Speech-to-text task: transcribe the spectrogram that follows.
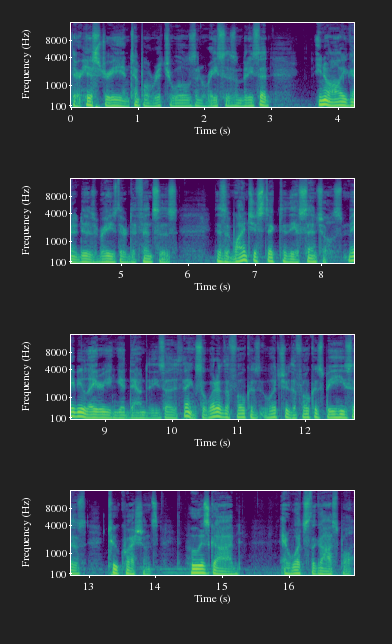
their history and temple rituals and racism. But he said, you know, all you're going to do is raise their defenses. He said, why don't you stick to the essentials? Maybe later you can get down to these other things. So what are the focus? What should the focus be? He says two questions: Who is God, and what's the gospel?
